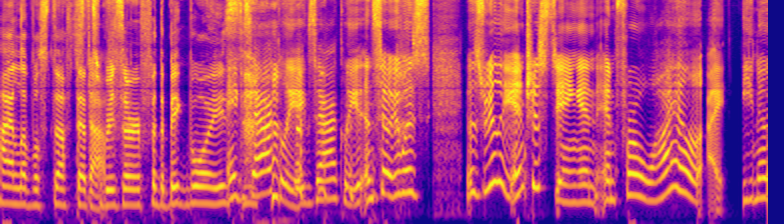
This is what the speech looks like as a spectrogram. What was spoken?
High level stuff that's Stuff. reserved for the big boys. Exactly, exactly. and so it was it was really interesting and and for a while I you know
